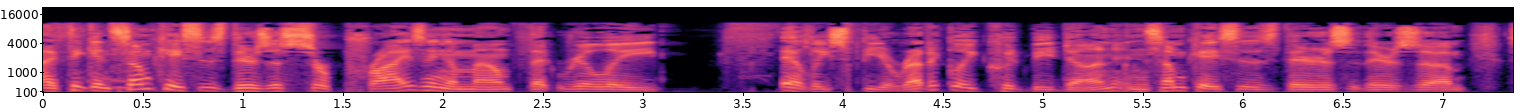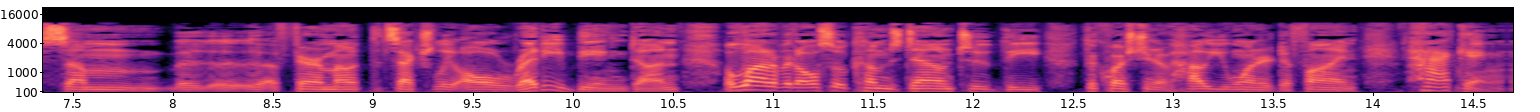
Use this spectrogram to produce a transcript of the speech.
I think in some cases there's a surprising amount that really. At least theoretically, could be done. In some cases, there's there's um, some uh, a fair amount that's actually already being done. A lot of it also comes down to the the question of how you want to define hacking.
